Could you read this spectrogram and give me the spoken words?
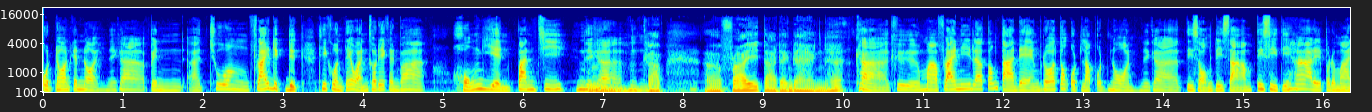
อดนอนกันหน่อยนะคะเป็นช่วงไฟล์ดึก ๆ ที่คนไต้หวันเขาเรียกกันว่า หงเหยียนปันจีนะคะครับไฟตาแดงๆนะฮะค่ะ คือมาไฟนี้แล้วต้องตาแดง เพราะว่าต้องอดหลับอดนอนนะคะตีสองตีสามตีสี่ตีห้าอะไรประมาณ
